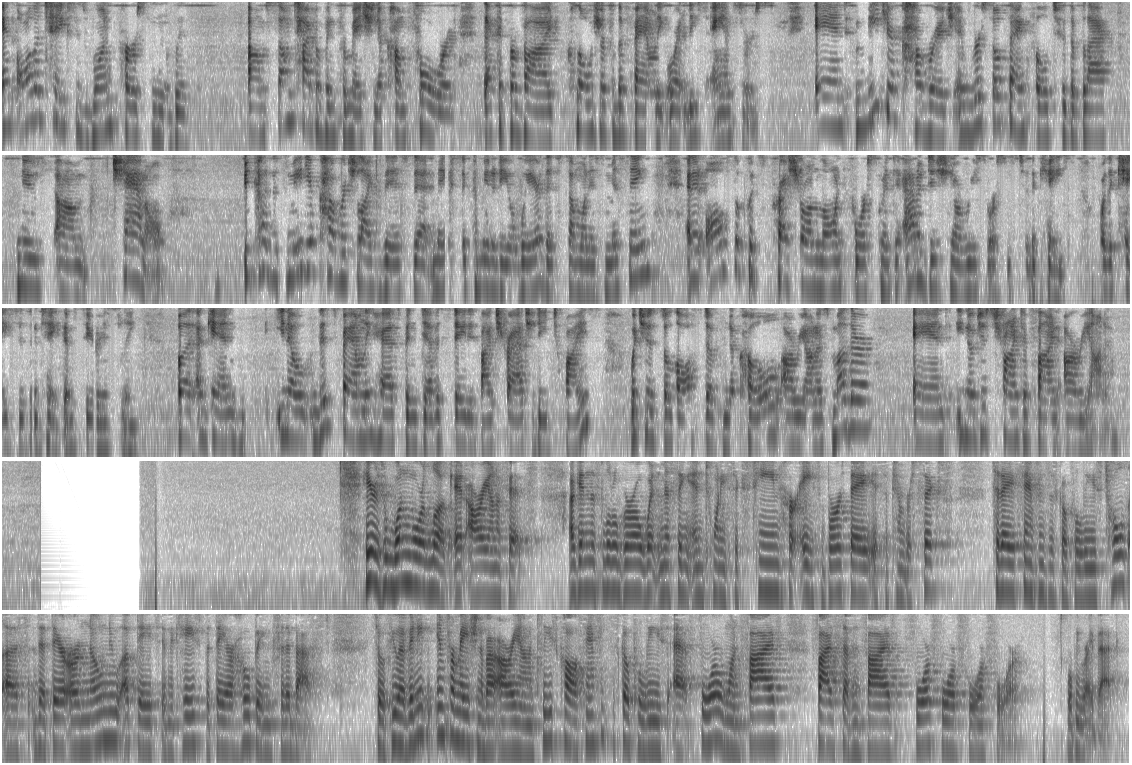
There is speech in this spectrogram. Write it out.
And all it takes is one person with um, some type of information to come forward that could provide closure for the family or at least answers. And media coverage, and we're so thankful to the Black News um, channel because it's media coverage like this that makes the community aware that someone is missing. And it also puts pressure on law enforcement to add additional resources to the case or the cases and take them seriously. But again, you know, this family has been devastated by tragedy twice, which is the loss of Nicole, Arianna's mother, and, you know, just trying to find Ariana. Here's one more look at Arianna Fitts. Again, this little girl went missing in 2016. Her eighth birthday is September 6th. Today, San Francisco police told us that there are no new updates in the case, but they are hoping for the best. So if you have any information about Arianna, please call San Francisco Police at 415 575 4444. We'll be right back.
